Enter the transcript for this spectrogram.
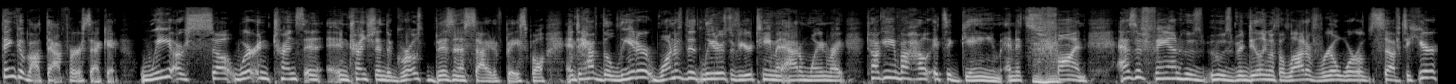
think about that for a second. We are so we're entrenched in, entrenched in the gross business side of baseball, and to have the leader, one of the leaders of your team, and Adam Wainwright, talking about how it's a game and it's Mm-hmm. fun. As a fan who's who's been dealing with a lot of real world stuff, to hear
